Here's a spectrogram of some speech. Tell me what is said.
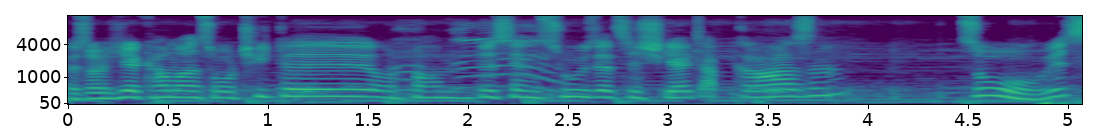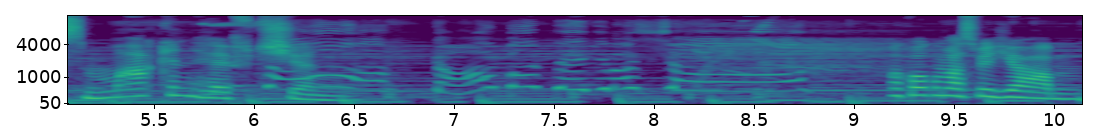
Also hier kann man so Titel und noch ein bisschen zusätzlich Geld abgrasen. So, ist Markenheftchen. Mal gucken, was wir hier haben.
